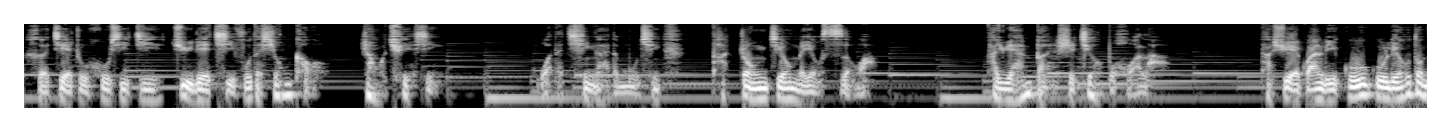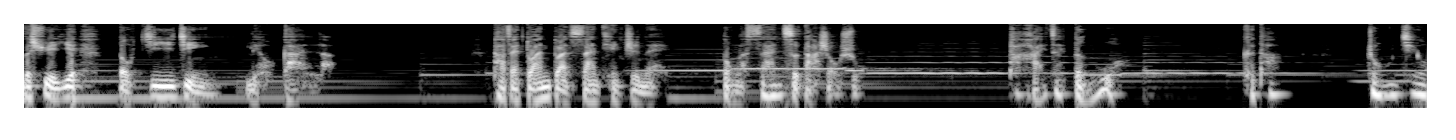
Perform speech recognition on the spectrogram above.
和借助呼吸机剧烈起伏的胸口，让我确信，我的亲爱的母亲，她终究没有死亡。她原本是救不活了，她血管里汩汩流动的血液都几近流干了。他在短短三天之内动了三次大手术，他还在等我，可他终究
